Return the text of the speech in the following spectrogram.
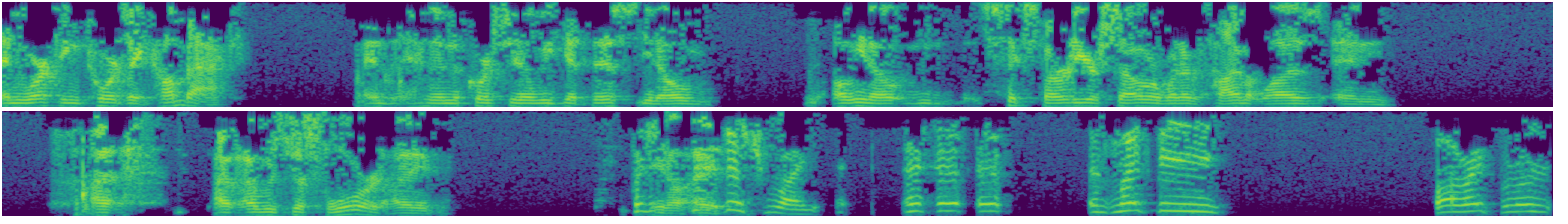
and working towards a comeback. And and then of course, you know, we get this, you know, oh, you know, six thirty or so or whatever time it was, and I, I I was just floored. I but you know, I, this way, it, it, it, might be all right for those,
